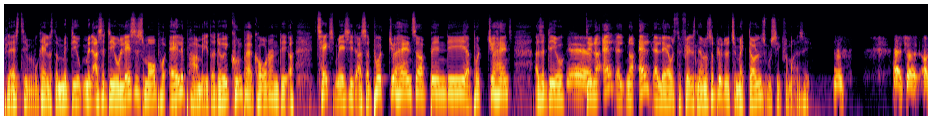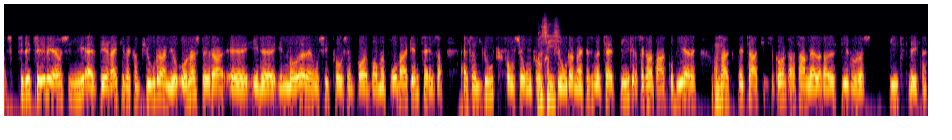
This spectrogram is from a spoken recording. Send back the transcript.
plads til vokaler. og sådan. Men, det er jo, men altså, det er jo less is more på alle parametre. Det er jo ikke kun på akkorderne. Det er, og tekstmæssigt, altså put your hands up in the air, put your hands. Altså det er jo, Ja, ja. det er når, alt, når alt er laveste fællesnævner, så bliver det jo til McDonald's musik for mig at se. Altså, og til det, til det vil jeg jo sige, at det er rigtigt, at computeren jo understøtter øh, en, øh, en måde at lave musik på, som, hvor, hvor man bruger meget gentagelser. Altså loop-funktionen på Præcis. en computer. Man kan simpelthen tage et beat, og så kan man bare kopiere det, og så det tager 10 sekunder, og så har man allerede 4 minutters beat liggende.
